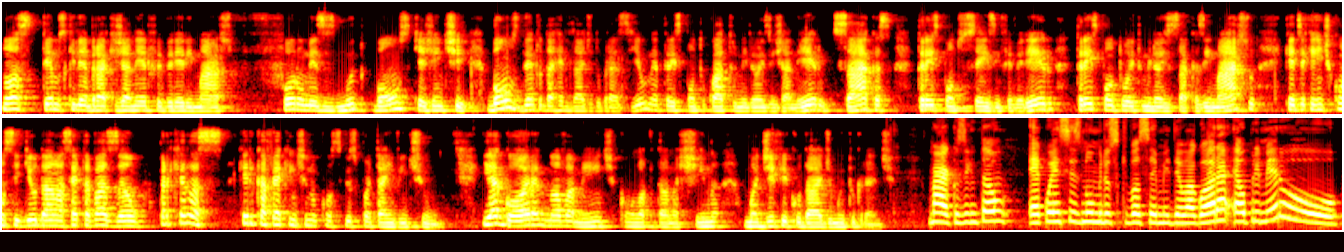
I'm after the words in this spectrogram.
Nós temos que lembrar que janeiro, fevereiro e março foram meses muito bons, que a gente bons dentro da realidade do Brasil, né? 3.4 milhões em janeiro de sacas, 3.6 em fevereiro, 3.8 milhões de sacas em março. Quer dizer que a gente conseguiu dar uma certa vazão para aquelas aquele café que a gente não conseguiu exportar em 21. E agora, novamente, com o lockdown na China, uma dificuldade muito grande. Marcos, então, é com esses números que você me deu agora, é o primeiro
